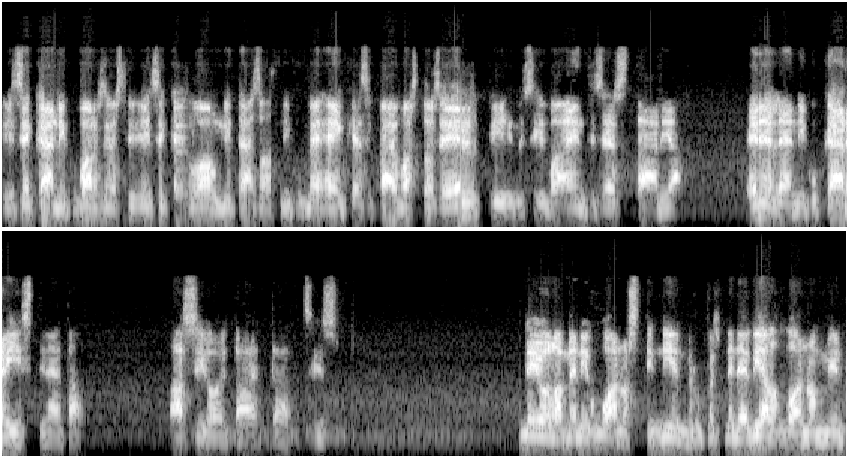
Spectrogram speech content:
niin sekään niin kuin varsinaisesti ei sekään ollut mitään sellaista niin mehenkeä. Se päinvastoin se eritti ihmisiä vaan entisestään ja edelleen niin kuin kärjisti näitä asioita. Että siis ne, joilla meni huonosti, niin rupesi menee vielä huonommin.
